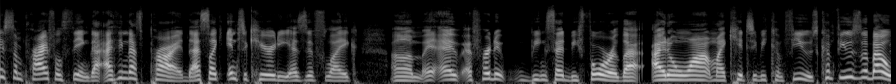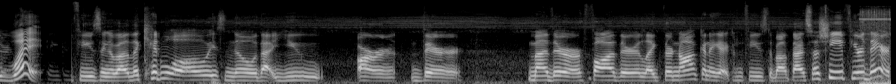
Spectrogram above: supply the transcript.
It's some prideful thing that I think that's pride. That's like insecurity, as if like um, I, I've heard it being said before that I don't want my kid to be confused. Confused about There's what? Confusing about it. the kid will always know that you are their mother or father. Like they're not gonna get confused about that, especially if you're there.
